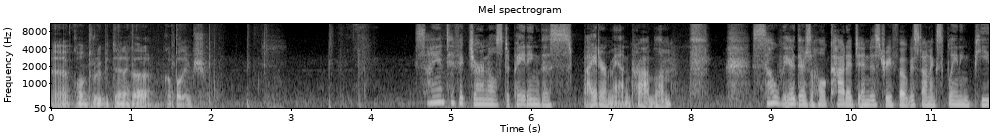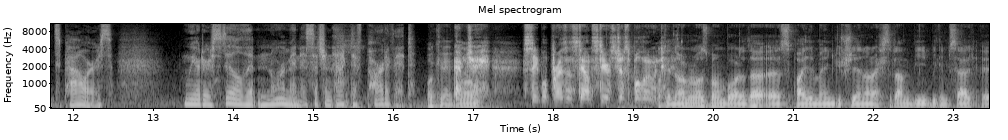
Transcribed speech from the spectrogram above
e, kontrolü bitene kadar kapalıymış. Scientific journals debating the Spider-Man problem. so weird there's a whole cottage industry focused on explaining Pete's powers. Weirder still that Norman is such an active part of it. Okey. MJ, Norm, Sable presence downstairs just ballooned. okay, Norman Osborn bu arada e, Spider-Man'in güçlerini araştıran bir bilimsel e,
